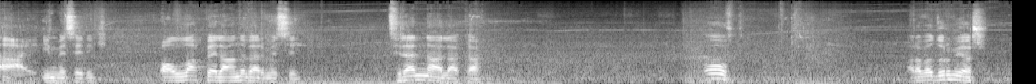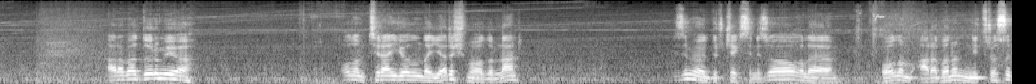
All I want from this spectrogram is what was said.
Ay inmeseydik. Allah belanı vermesin. Trenle alaka. Of. Araba durmuyor. Araba durmuyor. Oğlum tren yolunda yarış mı olur lan? Bizi mi öldüreceksiniz oğlum? Oğlum arabanın nitrosu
